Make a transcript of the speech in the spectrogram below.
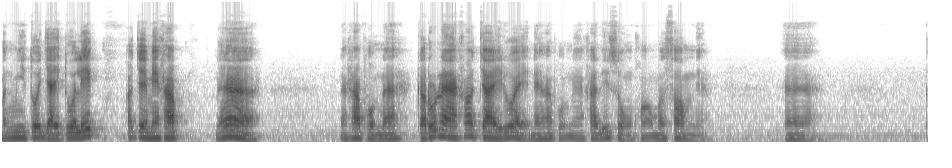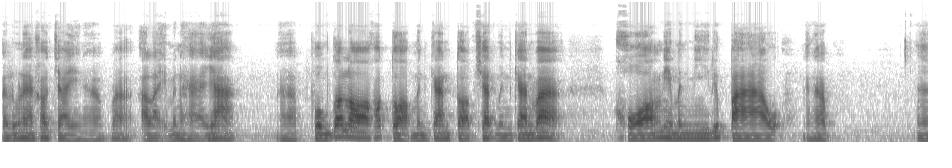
มันมีตัวใหญ่ตัวเล็ก เข้าใจไหมครับนะนะครับผมนะ กรุณาเข้าใจด้วยนะครับผมนะใครที่ส่งของมาซ่อมเนี่ย กรุณาเข้าใจนะครับว่าอะไรมันหายากนะครับ ผมก็รอเขาตอบเหมือนกันตอบแชทเหมือนกันว่า ของเนี่ยมันมีหรือเปล่านะครับอ่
